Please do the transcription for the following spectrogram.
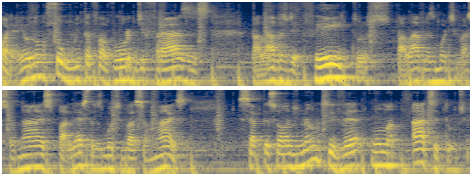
Olha, eu não sou muito a favor de frases, palavras de efeitos, palavras motivacionais, palestras motivacionais se a pessoa não tiver uma atitude,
